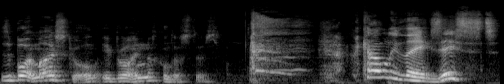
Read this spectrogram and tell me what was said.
There's a boy at my school. He brought in knuckle dusters. I can't believe they exist.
